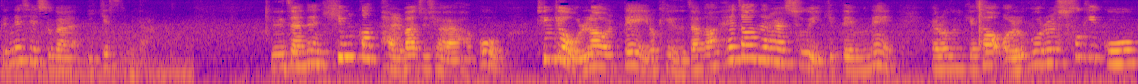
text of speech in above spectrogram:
끝내실 수가 있겠습니다. 의자는 힘껏 밟아주셔야 하고 튕겨 올라올 때 이렇게 의자가 회전을 할 수 있기 때문에 여러분께서 얼굴을 숙이고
